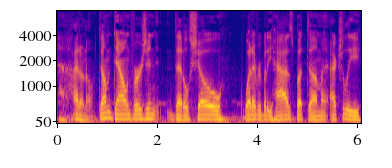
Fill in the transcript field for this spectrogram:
I don't know, dumbed down version that'll show what everybody has, but um, I actually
